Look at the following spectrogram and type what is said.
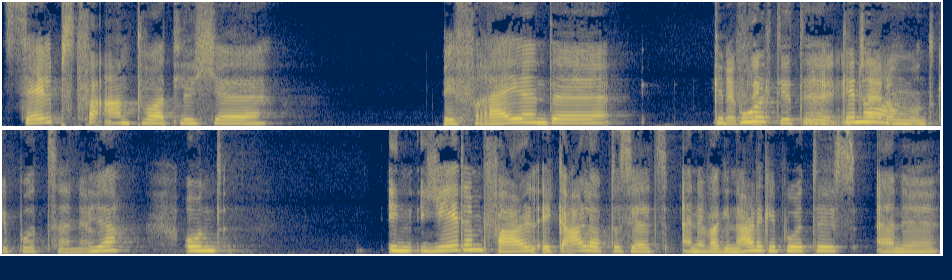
selbstverantwortliche, befreiende Geburt, reflektierte genau. Entscheidung und Geburt sein. Ja. ja. Und in jedem Fall, egal ob das jetzt eine vaginale Geburt ist, eine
